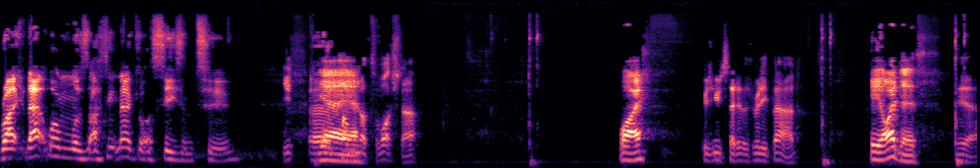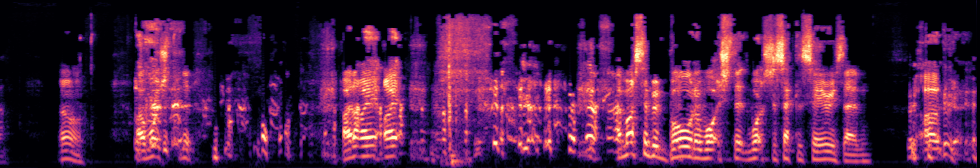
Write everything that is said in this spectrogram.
Right, that one was. I think that got a season two. You Uh, Yeah, told me yeah. not to watch that Why? because you said it was really bad. Yeah, I did. Yeah. Oh, I watched. The... I, I, I, I must have been bored and watched it. Watched the second series then. okay.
